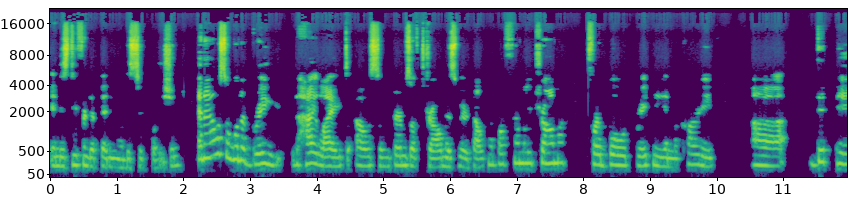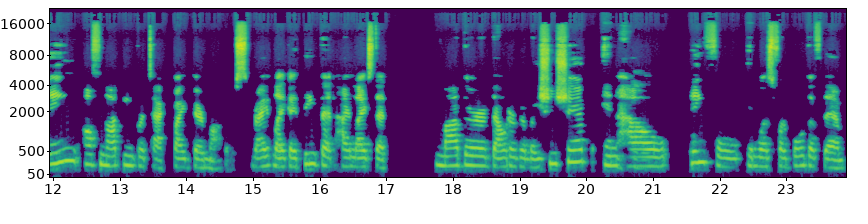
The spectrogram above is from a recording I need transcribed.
and is different depending on the situation. And I also want to bring, highlight also in terms of trauma, as we are talking about family trauma for both Britney and McCurdy. Uh, the pain of not being protected by their mothers, right? Like I think that highlights that mother daughter relationship and how painful it was for both of them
